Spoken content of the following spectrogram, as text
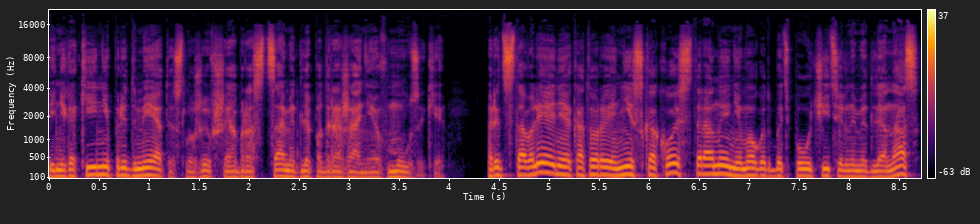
и никакие не предметы, служившие образцами для подражания в музыке. Представления, которые ни с какой стороны не могут быть поучительными для нас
